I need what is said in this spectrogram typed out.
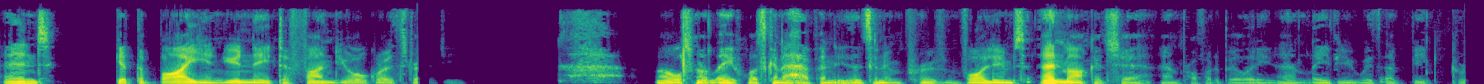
and get the buy-in you need to fund your growth strategy. Ultimately, what's going to happen is it's going to improve volumes and market share and profitability and leave you with a big group.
